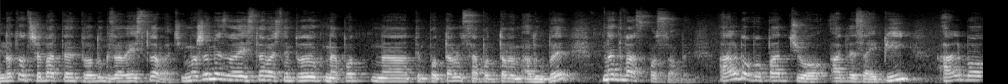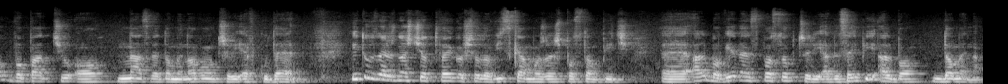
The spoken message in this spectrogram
no to trzeba ten produkt zarejestrować. I możemy zarejestrować ten produkt na, pod, na tym portalu supportowym Aruby na dwa sposoby. Albo w oparciu o adres IP, albo w oparciu o nazwę domenową, czyli FQDN. I tu w zależności od Twojego środowiska możesz postąpić e, albo w jeden sposób, czyli adres IP, albo domena.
